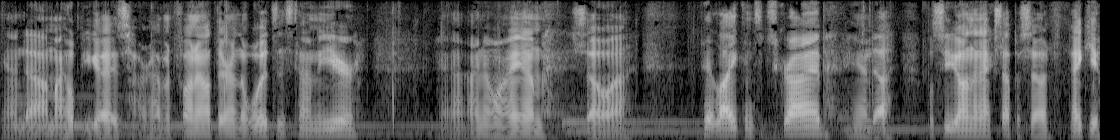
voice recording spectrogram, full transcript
And um, I hope you guys are having fun out there in the woods this time of year. Yeah, I know I am. So uh, hit like and subscribe, and uh, we'll see you on the next episode. Thank you.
